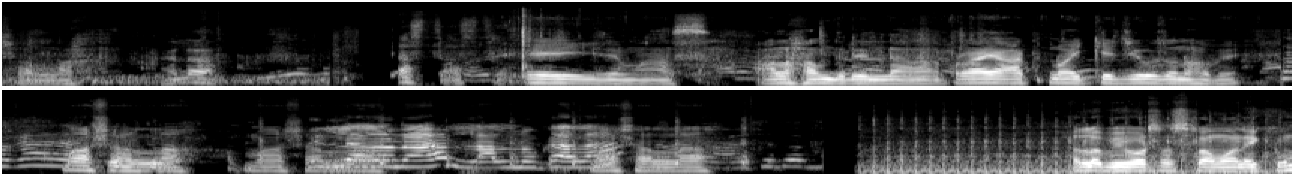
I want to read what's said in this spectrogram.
মাশাল্লাহ আস্তে আস্তে। এই যে মাছ আলহামদুলিল্লাহ প্রায় আট নয় কেজি ওজন হবে। মাশাল্লাহ মাশাল্লাহ মাশাল্লাহ হ্যালো ভিউয়ার্স আসসালামু আলাইকুম।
